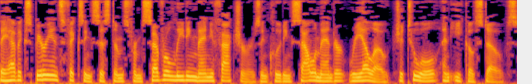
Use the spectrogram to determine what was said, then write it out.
They have experience fixing systems from several leading manufacturers, including Salamander, Riello, Jotul, and Eco Stoves.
